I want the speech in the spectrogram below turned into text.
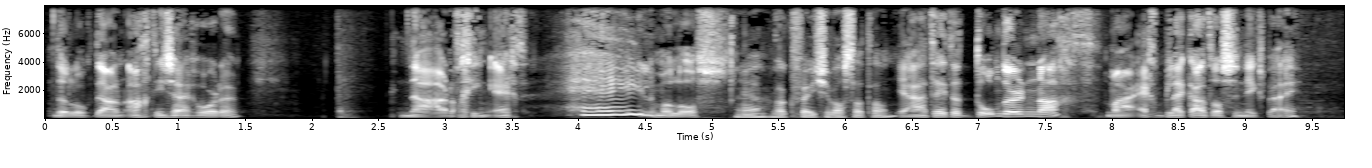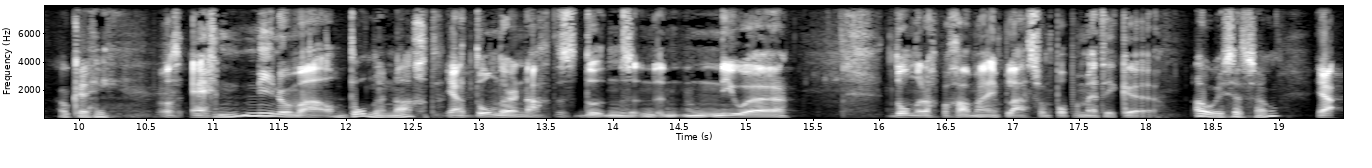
de lockdown 18 zijn geworden. Nou, dat ging echt helemaal los. Ja, welk feestje was dat dan? Ja, het heette Dondernacht. Maar echt blackout was er niks bij. Oké, Dat was echt niet normaal. dondernacht. Ja, Dondernacht. Dat is een, nieuwe donderdagprogramma in plaats van Poppenmatic. eh Oh, is dat zo? ja,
